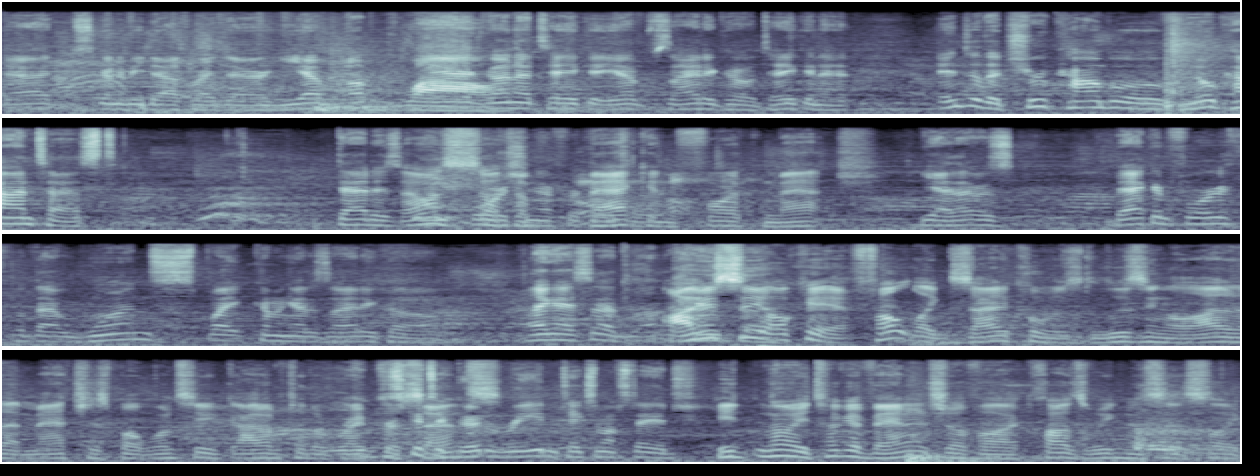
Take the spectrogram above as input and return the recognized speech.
That's gonna be death right there. Yep, up Wow. there, gonna take it. Yep, Zidico taking it into the true combo of no contest. That is That was such a unfortunate for back and forth match. Yeah, that was back and forth with that one spike coming out of Zidico. Like I said, Obviously, okay, it felt like Zidico was losing a lot of that matches, but once he got him to the right just gets a good read and takes him off stage. he no, he took advantage of uh, Cloud's weaknesses, like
